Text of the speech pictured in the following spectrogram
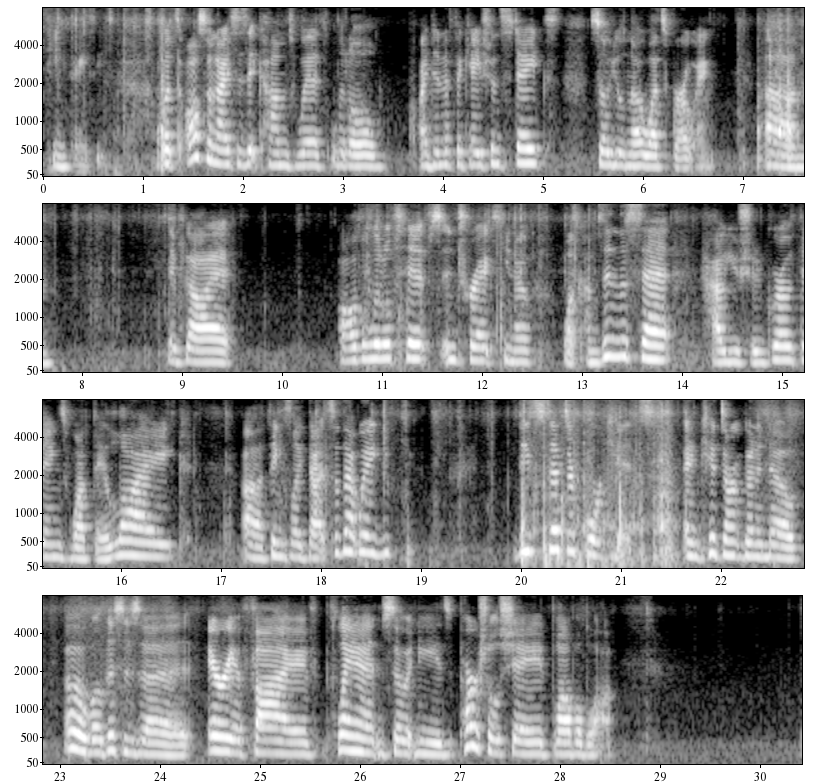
Teeny tiny seeds. What's also nice is it comes with little identification stakes, so you'll know what's growing. Um, they've got all the little tips and tricks, you know, what comes in the set, how you should grow things, what they like, uh, things like that. So that way you, these sets are for kids, and kids aren't going to know, oh, well, this is a area 5 plant, so it needs partial shade, blah, blah, blah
